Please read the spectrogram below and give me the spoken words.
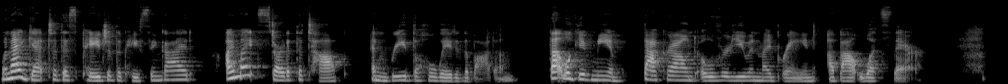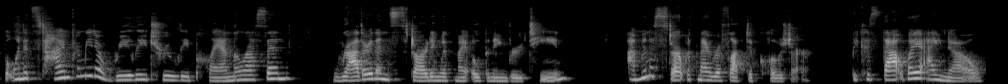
When I get to this page of the pacing guide, I might start at the top and read the whole way to the bottom. That will give me a background overview in my brain about what's there. But when it's time for me to really truly plan the lesson, rather than starting with my opening routine, I'm going to start with my reflective closure because that way I know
